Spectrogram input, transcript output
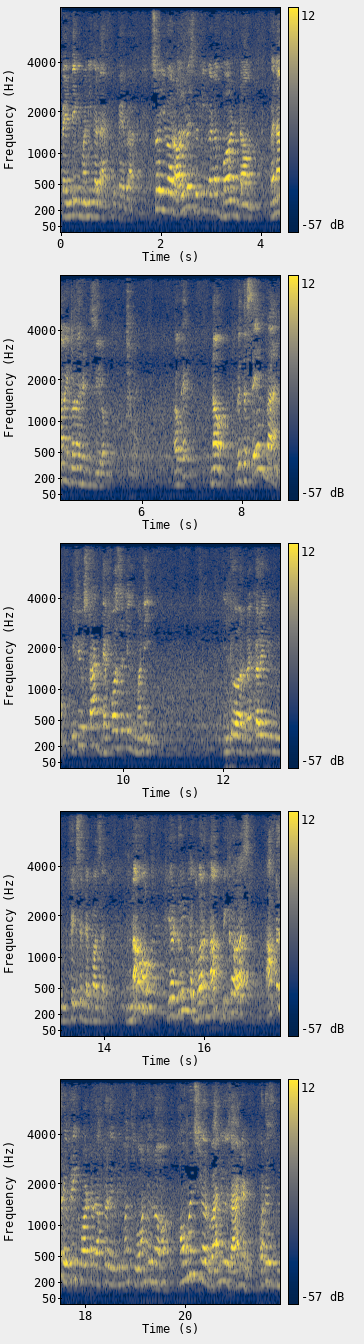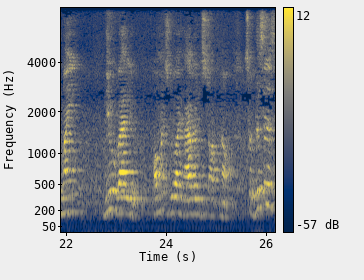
pending money that I have to pay back? So you are always looking at a burn down. When am I going to hit zero? Okay? Now, with the same bank, if you start depositing money into a recurring fixed deposit, now you are doing a burn up because after every quarter, after every month, you want to know how much your value is added. What is my new value? How much do I have in stock now? So this is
